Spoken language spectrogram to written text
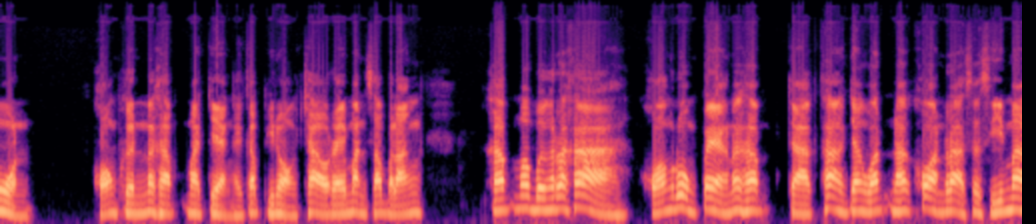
มูลของเพิ่นนะครับ มาแจ้งให้กับพี่น้องชาวไร่มันสับหลังครับมาเบิ่งราคาของโรงแป้งนะครับ จากทางจังหวัดนครราชสีมา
